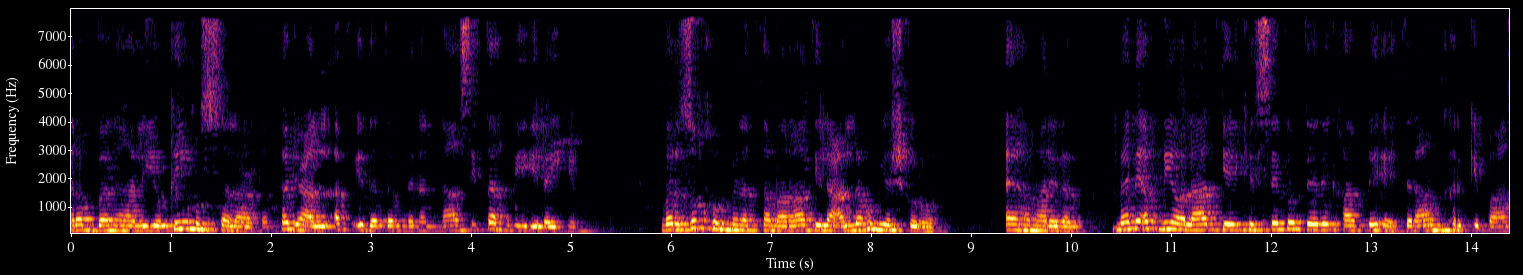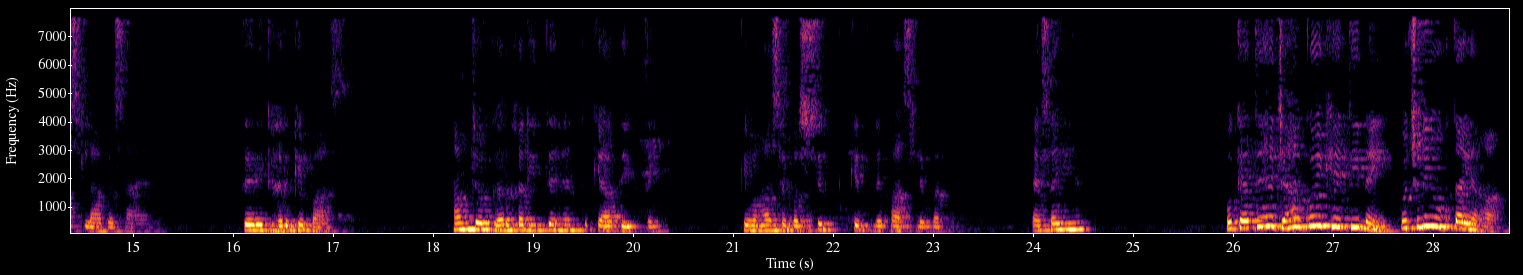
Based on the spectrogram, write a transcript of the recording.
ربنا لیقیموا الصلاة فاجعل افئدة من الناس تهوی الیہم ورزقهم من الثمرات لعلهم یشکرون۔ اے ہمارے رب میں نے اپنی اولاد کے ایک حصے کو تیرے قابل احترام گھر کے پاس لا بسایا، تیرے گھر کے پاس۔ ہم جب گھر خریدتے ہیں تو کیا دیکھتے ہیں کہ وہاں سے مسجد کتنے فاصلے پر ہے؟ ایسا ہی ہے۔ وہ کہتے ہیں، جہاں کوئی کھیتی نہیں، کچھ نہیں اگتا یہاں۔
